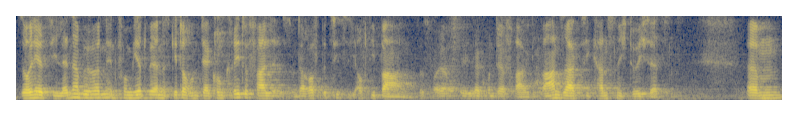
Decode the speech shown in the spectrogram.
sollen jetzt die Länderbehörden informiert werden? Es geht doch um der konkrete Fall ist und darauf bezieht sich auch die Bahn. Das war ja auch der Hintergrund der Frage. Die Bahn sagt, sie kann es nicht durchsetzen. Ähm,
